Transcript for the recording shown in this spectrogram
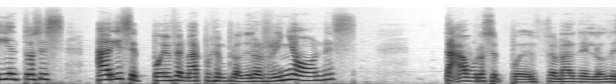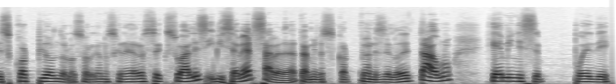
y entonces Aries se puede enfermar, por ejemplo, de los riñones. Tauro se puede enfermar de lo de escorpión, de los órganos generadores sexuales y viceversa, ¿verdad? También los escorpiones de lo de Tauro. Géminis se puede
